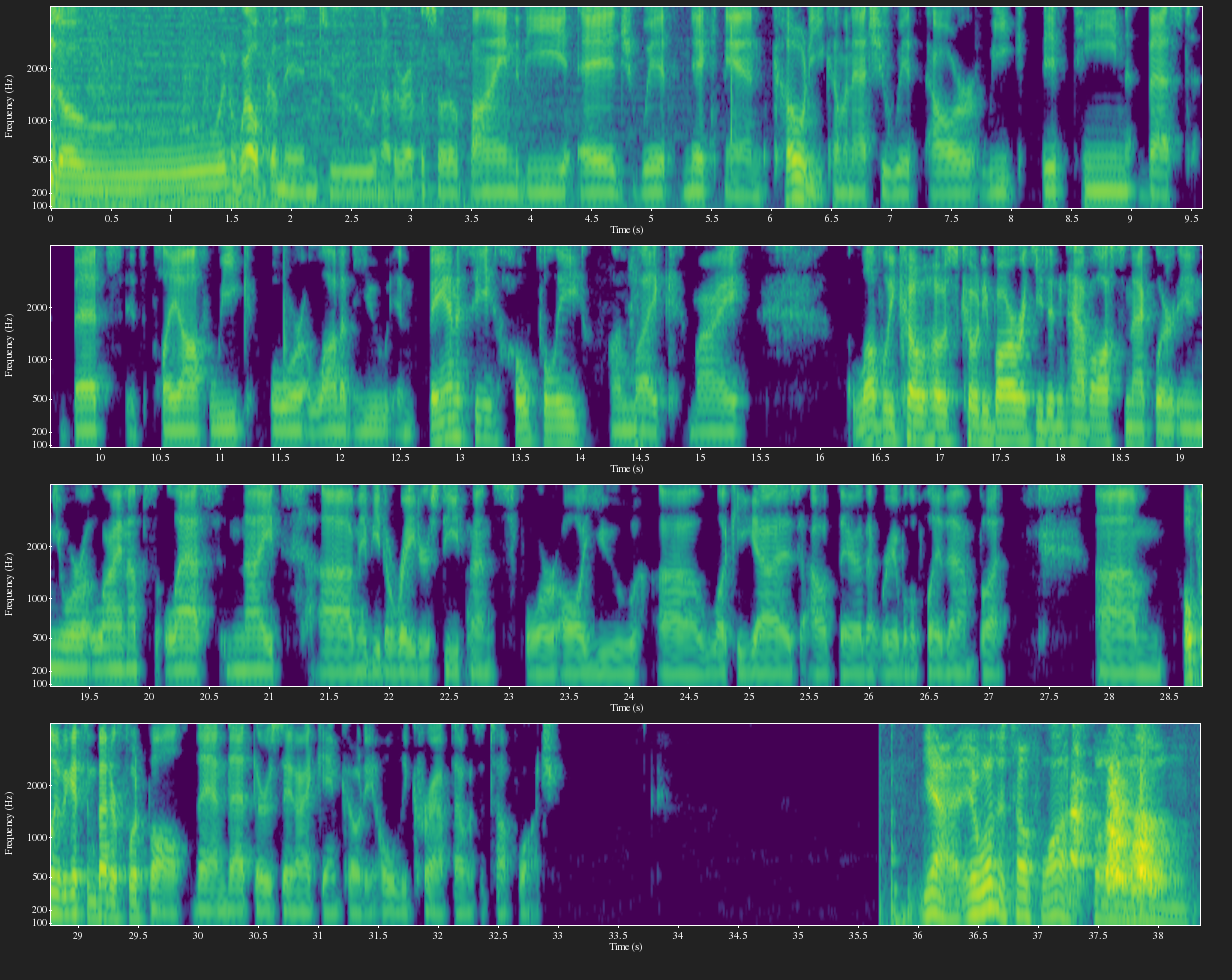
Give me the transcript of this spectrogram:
Hello and welcome into another episode of Find the Edge with Nick and Kody coming at you with our week 15 best bets. It's playoff week for a lot of you in fantasy. Hopefully, unlike my lovely co-host Kody Barwick, you didn't have Austin Ekeler in your lineups last night. Uh, maybe the Raiders defense for all you uh, lucky guys out there that were able to play them, but um, hopefully, we get some better football than that Thursday night game, Kody. Holy crap, that was a tough watch. Yeah, it was a tough watch, but um,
